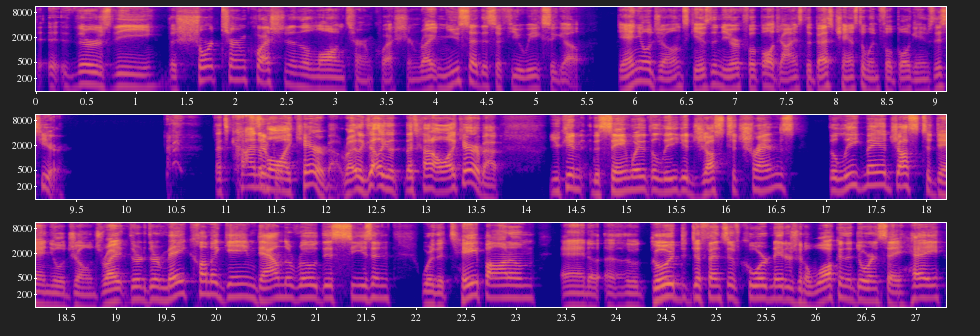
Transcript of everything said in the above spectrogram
th- uh, there's the the short-term question and the long-term question, right? And you said this a few weeks ago. Daniel Jones gives the New York Football Giants the best chance to win football games this year. That's kind Simple. of all I care about, right? Exactly. That's kind of all I care about. You can the same way that the league adjusts to trends, the league may adjust to Daniel Jones, right? There, there may come a game down the road this season where the tape on him and a, a good defensive coordinator is going to walk in the door and say, hey,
